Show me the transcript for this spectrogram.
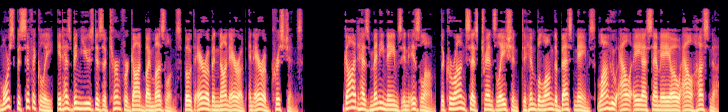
More specifically, it has been used as a term for God by Muslims both Arab and non-Arab and Arab Christians. God has many names in Islam. The Quran says translation to him belong the best names Lahu al-Asmao al-Husna.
